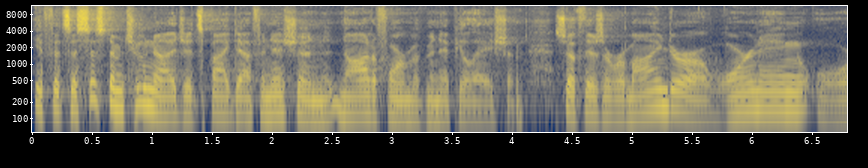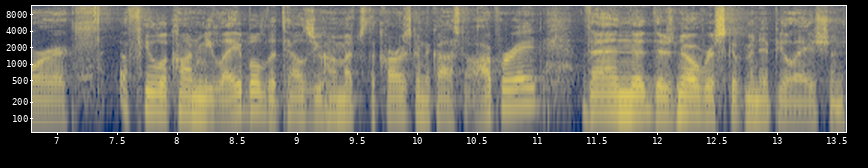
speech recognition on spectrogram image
if it's a system two nudge, it's by definition not a form of manipulation. So if there's a reminder or a warning or a fuel economy label that tells you how much the car is going to cost to operate, then there's no risk of manipulation.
